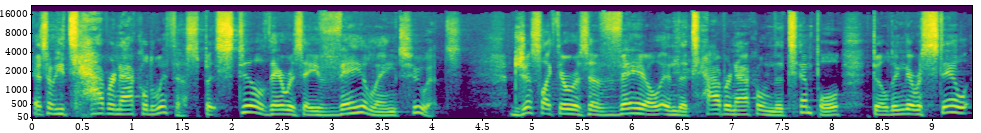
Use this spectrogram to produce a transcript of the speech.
And so he tabernacled with us, but still there was a veiling to it. Just like there was a veil in the tabernacle in the temple building, there was still,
